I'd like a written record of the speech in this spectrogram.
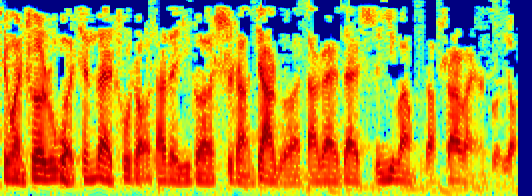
这款车如果现在出手，它的一个市场价格大概在十一万五到十二万元左右。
